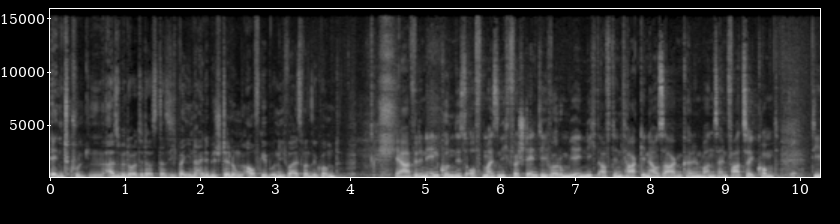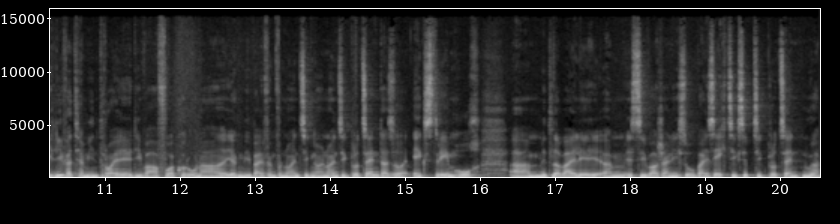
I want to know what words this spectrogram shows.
Endkunden? Also bedeutet das, dass ich bei Ihnen eine Bestellung aufgebe und ich weiß, wann sie kommt? Ja, für den Endkunden ist oftmals nicht verständlich, warum wir ihm nicht auf den Tag genau sagen können, wann sein Fahrzeug kommt. Ja. Die Liefertermintreue, die war vor Corona irgendwie bei 95, 99 Prozent, also extrem hoch. Ähm, mittlerweile ähm, ist sie wahrscheinlich so bei 60, 70 Prozent nur.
